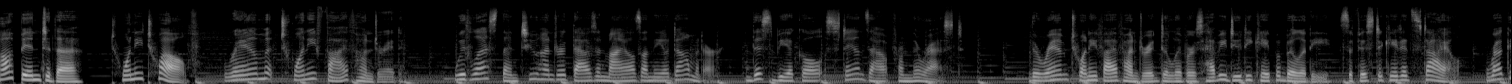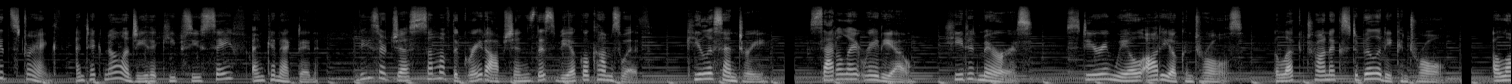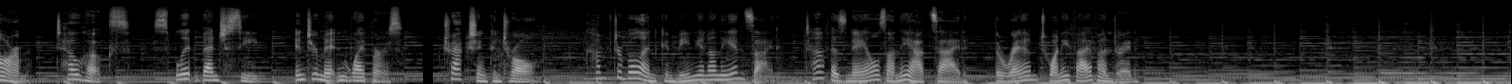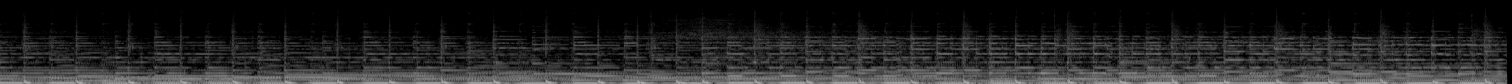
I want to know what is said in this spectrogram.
Hop into the 2012 Ram 2500. With less than 200,000 miles on the odometer, this vehicle stands out from the rest. The Ram 2500 delivers heavy-duty capability, sophisticated style, rugged strength, and technology that keeps you safe and connected. These are just some of the great options this vehicle comes with. Keyless entry, satellite radio, heated mirrors, steering wheel audio controls, electronic stability control, alarm, tow hooks, split bench seat, intermittent wipers, traction control. Comfortable and convenient on the inside, tough as nails on the outside. The Ram 2500.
